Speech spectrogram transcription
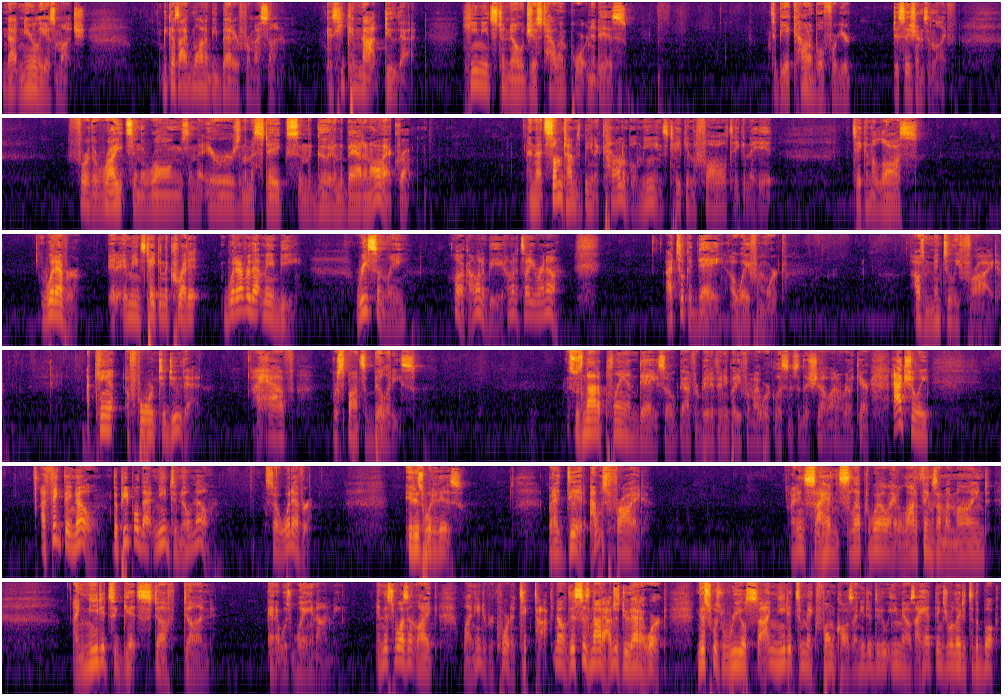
not nearly as much, because I want to be better for my son. Because he cannot do that. He needs to know just how important it is to be accountable for your decisions in life for the rights and the wrongs and the errors and the mistakes and the good and the bad and all that crap. And that sometimes being accountable means taking the fall, taking the hit, taking the loss, whatever. It, it means taking the credit, whatever that may be. Recently, look, I'm going to be, I'm going to tell you right now. I took a day away from work. I was mentally fried. I can't afford to do that. I have responsibilities. This was not a planned day, so God forbid if anybody from my work listens to this show. I don't really care. Actually, I think they know. The people that need to know know. So, whatever. It is what it is. But I did. I was fried. I didn't I hadn't slept well. I had a lot of things on my mind. I needed to get stuff done, and it was weighing on me. And this wasn't like, well, I need to record a TikTok. No, this is not. I'll just do that at work. This was real. I needed to make phone calls. I needed to do emails. I had things related to the book.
